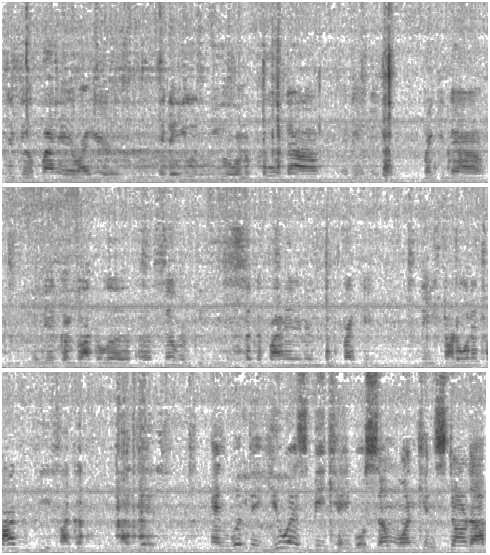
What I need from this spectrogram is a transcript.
Stick a flathead right here, and then you you want to pull it down, and then just break it down, and then it comes like a little uh, silver piece. You just stick the flathead in and break it. Then you start it with a charger piece, like a. And with the USB cable, someone can start up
